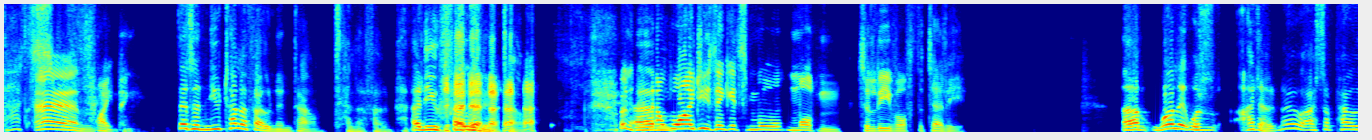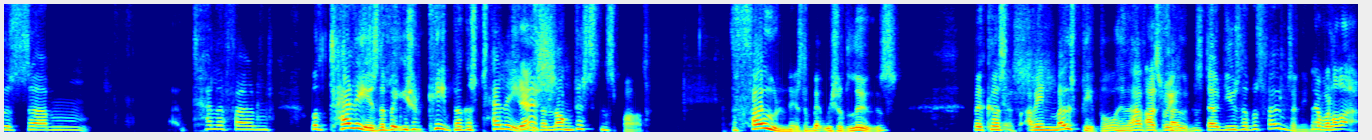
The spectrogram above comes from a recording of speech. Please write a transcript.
That's And- frightening. There's a new telephone in town. Telephone. A new phone in town. Um, why do you think it's more modern to leave off the telly? Um, well, it was. I don't know. I suppose um, telephone. Well, telly is the bit you should keep because telly Yes. is the long distance part. The phone is the bit we should lose because Yes. I mean most people who have As we- phones don't use them as phones anymore. No, well, I,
